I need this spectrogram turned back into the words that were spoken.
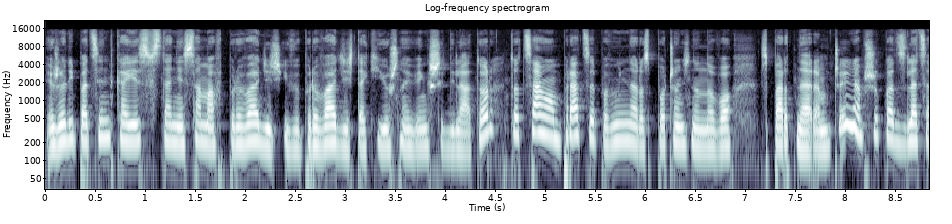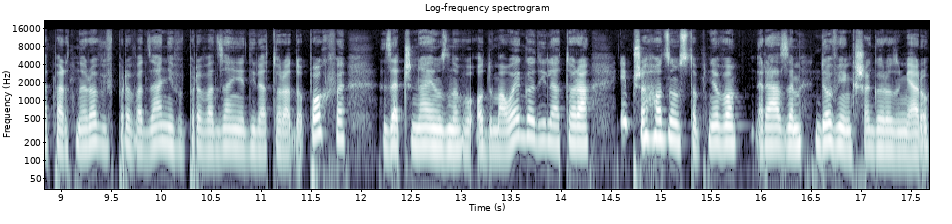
Jeżeli pacjentka jest w stanie sama wprowadzić i wyprowadzić taki już największy dilator, to całą pracę powinna rozpocząć na nowo z partnerem, czyli na przykład zleca partnerowi wprowadzanie, wyprowadzanie dilatora do pochwy, zaczynają znowu od małego dilatora i przechodzą stopniowo razem do większego rozmiaru.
